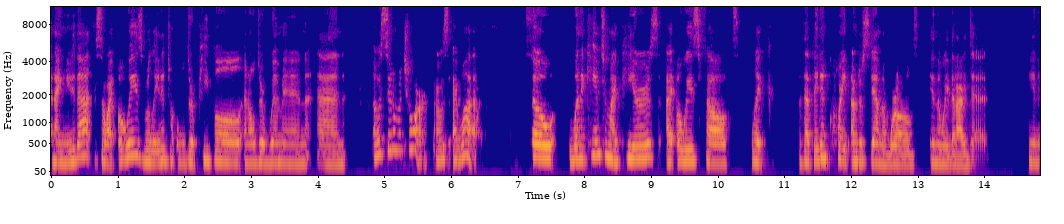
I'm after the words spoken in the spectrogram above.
And I knew that. So I always related to older people and older women. And I was pseudo mature. I was, I was. So when it came to my peers, I always felt like that they didn't quite understand the world in the way that I did. You know,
